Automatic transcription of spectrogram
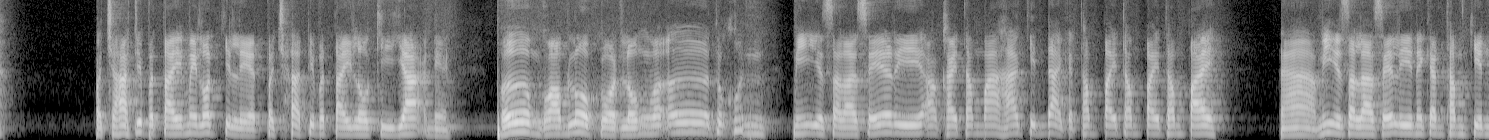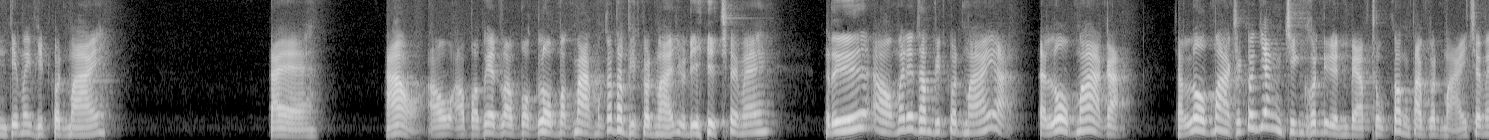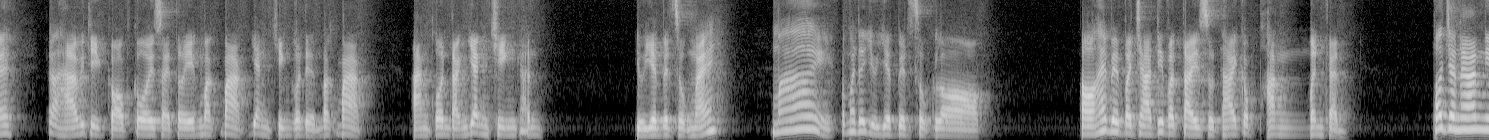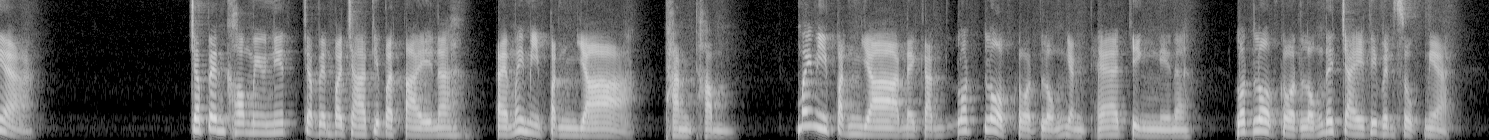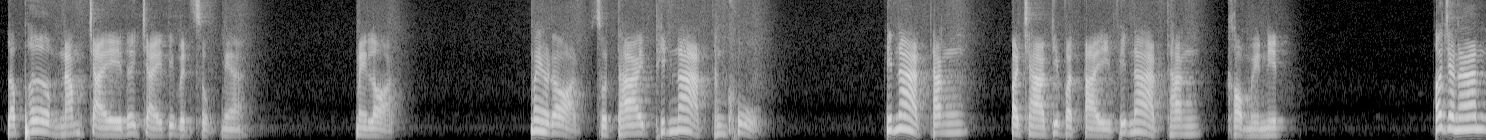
ประชาธิปไตยไม่ลดกิเลส ประชาธิปไตยโลกียะเนี่ย เพิ่มความโลภโกรธหลงว่า เออ ทุกคน มีอิสระเสรีเอาใครทำมาหากินได้ก็ทำไปทำไปทำไปนะมีอิสระเสรีในการทำกินที่ไม่ผิดกฎหมาย แต่เอาเอาเอาประเภทว่าพวกโลภมาก ๆ มันก็ทำผิดกฎหมายอยู่ดีใช่ไหมหรือเอาไม่ได้ทำผิดกฎหมายอะ แต่โลภมากอะฉันโลภมากฉันก็แย่งชิงคนอื่นแบบถูกต้องตามกฎหมายใช่ไหมก็หาวิธีกอบโกยใส่ตัวเองมากๆแย่งชิงคนอื่นมาก ๆ ต่างคนต่างแย่งชิงกัน อยู่เย็นเป็นสุขไหม ไม่ก็ไม่ได้อยู่เย็นเป็นสุขหรอก ต่อให้เป็นประชาธิปไตยสุดท้ายก็พังเหมือนกัน เพราะฉะนั้นเนี่ย จะเป็นคอมมิวนิสต์จะเป็นประชาธิปไตยนะ แต่ไม่มีปัญญาทางธรรม ไม่มีปัญญาในการลดโลภโกรธหลงอย่างแท้จริงนี่นะลดโลภโกรธหลงด้วยใจที่เป็นสุขเนี่ย แล้วเพิ่มน้ำใจด้วยใจที่เป็นสุขเนี่ย ไม่รอด ไม่รอดสุดท้ายพินาศทั้งคู่ พินาศทั้งประชาธิปไตย พินาศทั้งคอมมิวนิสต์เพราะฉะนั้น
